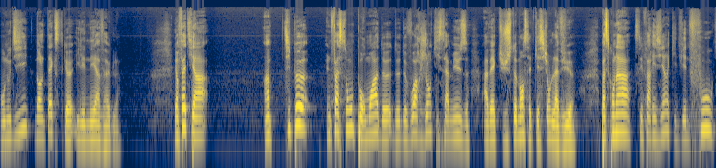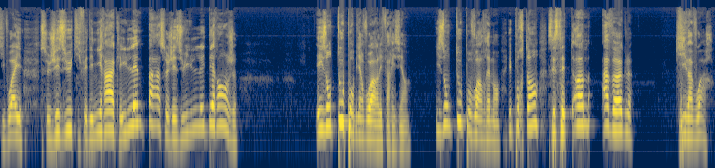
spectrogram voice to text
On nous dit dans le texte qu'il est né aveugle. Et en fait, il y a un petit peu une façon pour moi de, de, de voir Jean qui s'amuse avec justement cette question de la vue. Parce qu'on a ces pharisiens qui deviennent fous, qui voient ce Jésus qui fait des miracles, et ils n'aiment pas ce Jésus, il les dérange. Et ils ont tout pour bien voir, les pharisiens. Ils ont tout pour voir vraiment. Et pourtant, c'est cet homme aveugle qui va voir.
